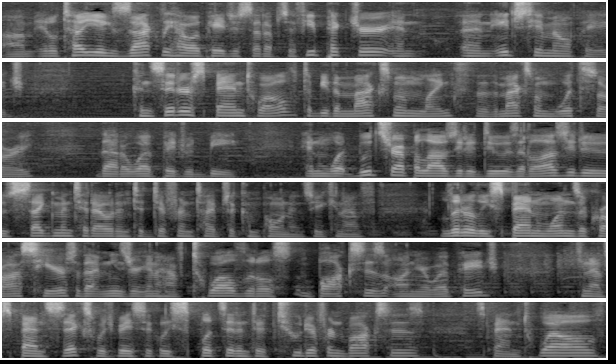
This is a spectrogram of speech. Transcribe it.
Um, it'll tell you exactly how a page is set up. So if you picture an, an HTML page, consider span 12 to be the maximum length, the maximum width, sorry, that a web page would be. And what Bootstrap allows you to do is it allows you to segment it out into different types of components. So you can have literally span ones across here. So that means you're going to have 12 little boxes on your web page You can have span 6, which basically splits it into two different boxes, span 12,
